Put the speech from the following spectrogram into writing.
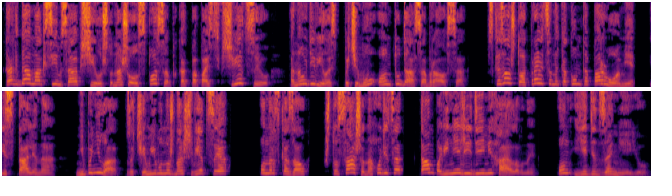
Когда Максим сообщил, что нашел способ, как попасть в Швецию, она удивилась, почему он туда собрался. Сказал, что отправится на каком-то пароме из Сталина. Не поняла, зачем ему нужна Швеция. Он рассказал, что Саша находится там по вине Лидии Михайловны. Он едет за нею.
